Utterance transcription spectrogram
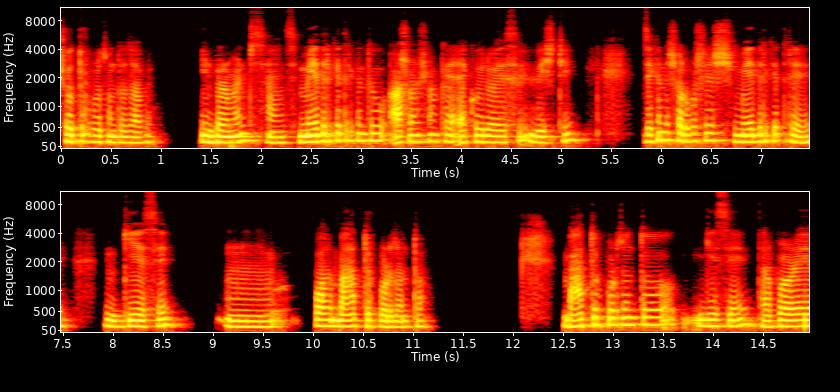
সত্তর পর্যন্ত যাবে। এনভায়রনমেন্ট সায়েন্স মেয়েদের ক্ষেত্রে কিন্তু আসন সংখ্যা একই রয়েছে, বিশটি। যেখানে সর্বশেষ মেয়েদের ক্ষেত্রে গিয়েছে বাহাত্তর পর্যন্ত। বাহাত্তর পর্যন্ত গেছে তারপরে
